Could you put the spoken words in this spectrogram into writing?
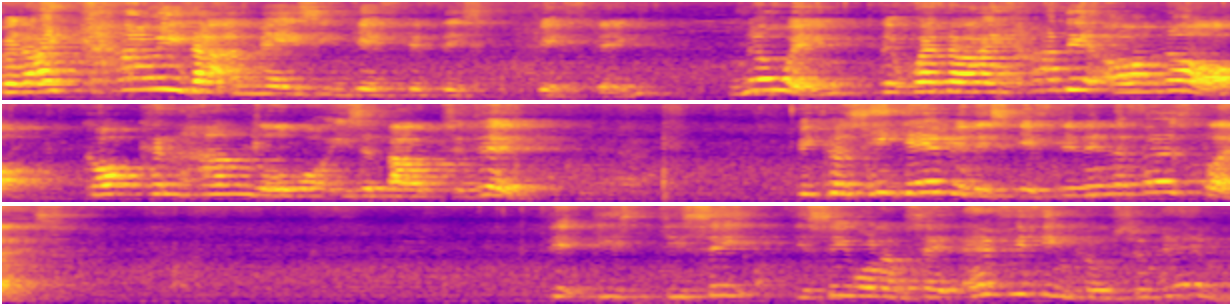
But I carry that amazing gift of this gifting, knowing that whether I had it or not, God can handle what He's about to do. Because He gave me this gifting in the first place. Do, do, you, do, you see, do you see what I'm saying? Everything comes from Him.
